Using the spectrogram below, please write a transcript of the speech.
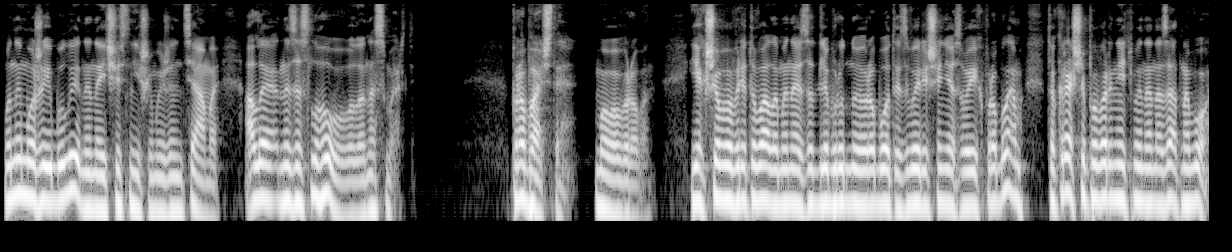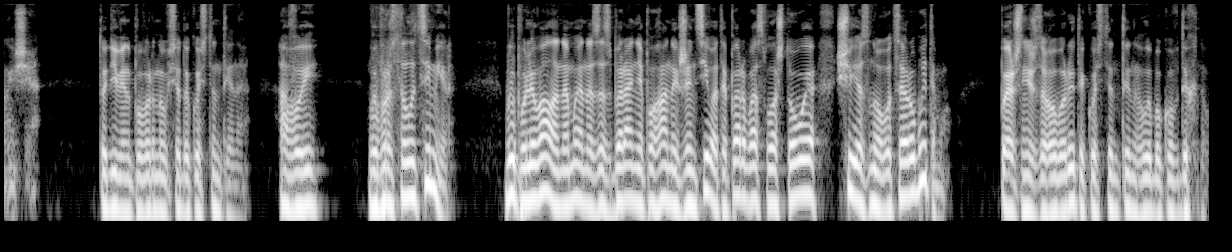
Вони, може, і були не найчеснішими женцями, але не заслуговували на смерть. Пробачте, мовив Рован. Якщо ви врятували мене задля брудної роботи з вирішення своїх проблем, то краще поверніть мене назад на вогнище. Тоді він повернувся до Костянтина. А ви? Ви просто лицемір. Ви полювали на мене за збирання поганих женців, а тепер вас влаштовує, що я знову це робитиму. Перш ніж заговорити, Костянтин глибоко вдихнув.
